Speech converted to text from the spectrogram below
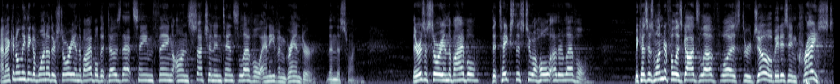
And I can only think of one other story in the Bible that does that same thing on such an intense level and even grander than this one. There is a story in the Bible that takes this to a whole other level. Because as wonderful as God's love was through Job, it is in Christ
